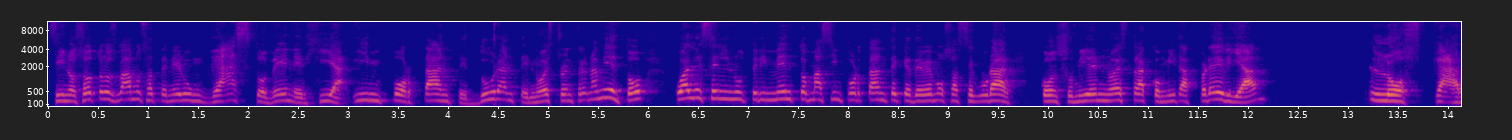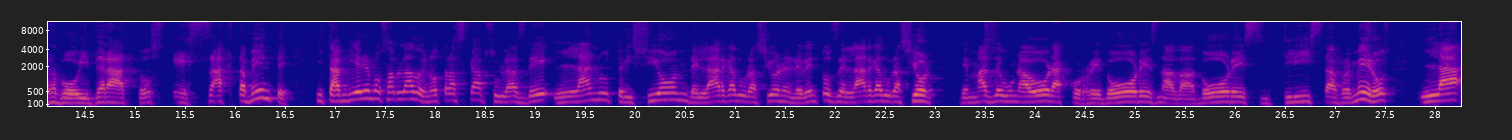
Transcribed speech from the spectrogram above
Si nosotros vamos a tener un gasto de energía importante durante nuestro entrenamiento, ¿cuál es el nutrimento más importante que debemos asegurar consumir en nuestra comida previa? Los carbohidratos, exactamente. Y también hemos hablado en otras cápsulas de la nutrición de larga duración, en eventos de larga duración, de más de una hora, corredores, nadadores, ciclistas, remeros, la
